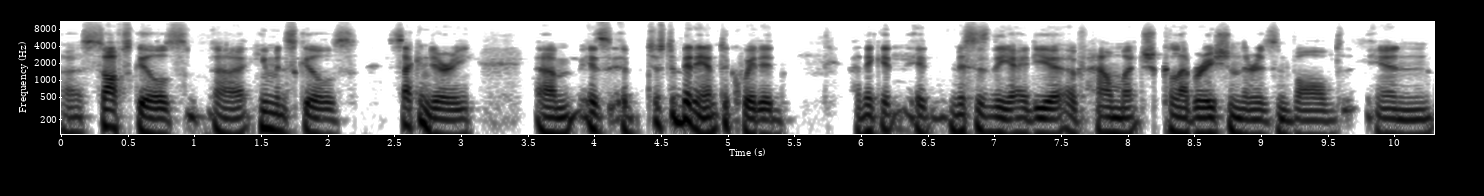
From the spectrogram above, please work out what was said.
uh, soft skills, uh, human skills secondary, um, is just a bit antiquated. I think it, it misses the idea of how much collaboration there is involved in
